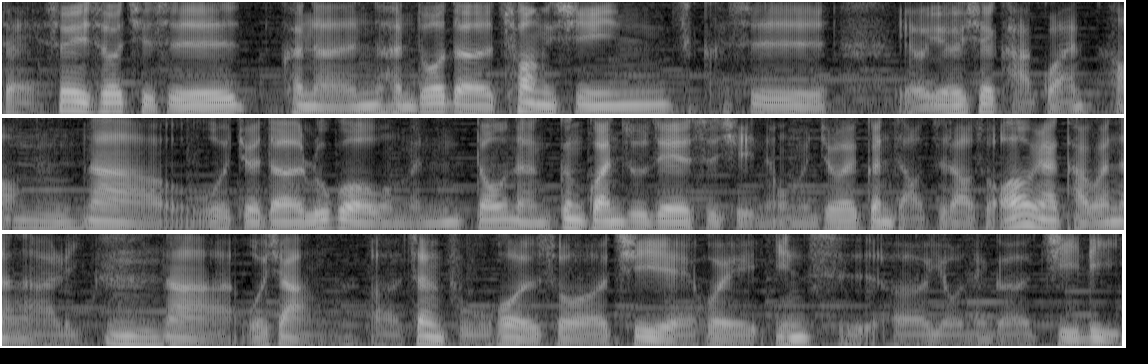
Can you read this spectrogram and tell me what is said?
对，所以说其实可能很多的创新是有有一些卡关，好，嗯、那我觉得如果我们都能更关注这些事情，我们就会更早知道说，哦，原来卡关在哪里。嗯，那我想，呃，政府或者说企业会因此而有那个激励，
